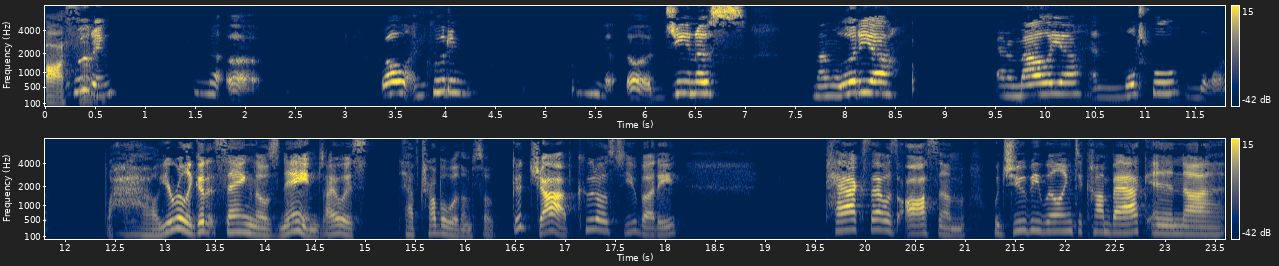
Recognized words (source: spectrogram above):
Awesome. including, uh, well, including uh, genus Mammalia, Animalia, and multiple more. Wow, you're really good at saying those names. I always have trouble with them. So good job. Kudos to you, buddy. Pax, that was awesome. Would you be willing to come back and uh,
